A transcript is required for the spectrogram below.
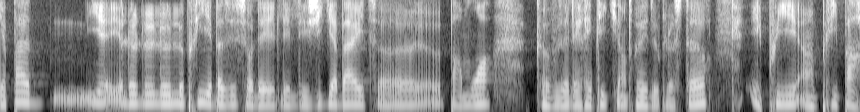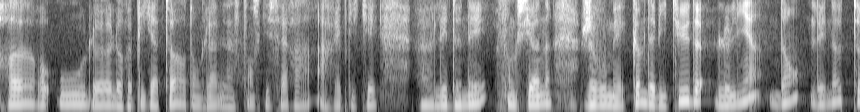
a pas, le, prix est basé sur les, gigabytes euh, par mois que vous allez répliquer entre les deux clusters, et puis un prix par heure où le, réplicateur, donc l'instance qui sert à, répliquer euh, les données, fonctionne. Je vous mets comme d'habitude le lien dans les notes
